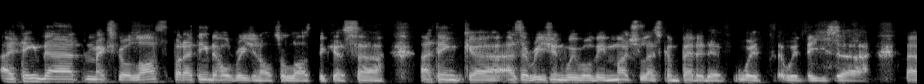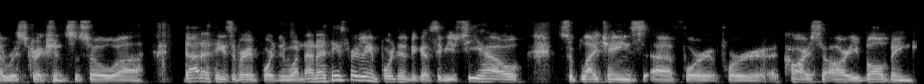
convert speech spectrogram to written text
I think that Mexico lost, but I think the whole region also lost because uh, I think uh, as a region we will be much less competitive with with these uh, uh, restrictions. So that I think is a very important one, and I think it's really important because if you see how supply chains for for cars are evolving,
